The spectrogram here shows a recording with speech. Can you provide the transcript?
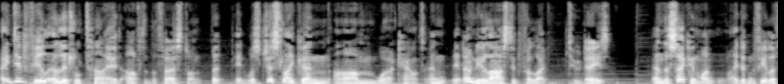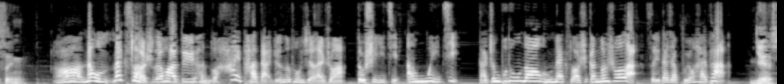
I did feel a little tired after the first one, but it was just like an arm workout, and it only lasted for like two days. And the second one, I didn't feel a thing. 啊，那我们 Max 老师的话，对于很多害怕打针的同学来说啊，都是一剂安慰剂。打针不痛的哦，我们 Max 老师刚刚说了，所以大家不用害怕。Yes.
